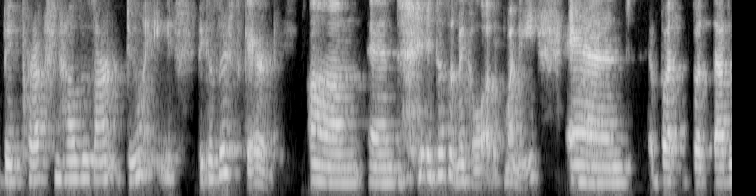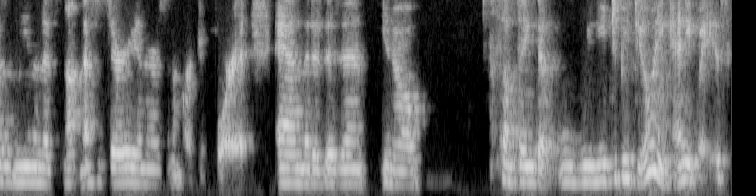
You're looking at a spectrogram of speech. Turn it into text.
big production houses aren't doing because they're scared um, and it doesn't make a lot of money. And but but that doesn't mean that it's not necessary and there isn't a market for it and that it isn't you know something that we need to be doing anyways.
